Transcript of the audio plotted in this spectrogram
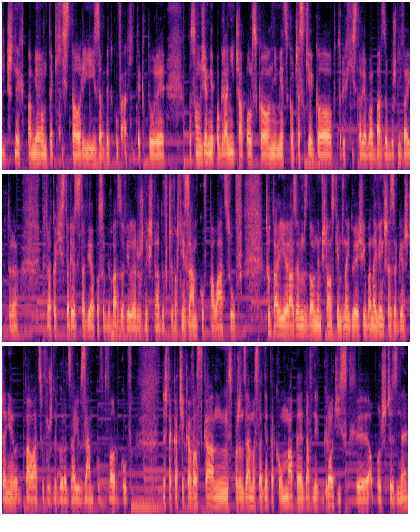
licznych pamiątek, historii, zabytków architektury. To są ziemie pogranicza polsko-niemiecko-czeskiego, których historia była bardzo burzliwa i która, która to historia zostawiła po sobie bardzo wiele różnych śladów, czy właśnie zamków, pałaców. Tutaj razem z Dolnym Śląskiem znajduje się chyba największe zagęszczenie pałaców różnego rodzaju, zamków, dworków. Też taka ciekawostka, mm, sporządzałem ostatnio taką mapę dawnych grodzisk y, Opolszczyzny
